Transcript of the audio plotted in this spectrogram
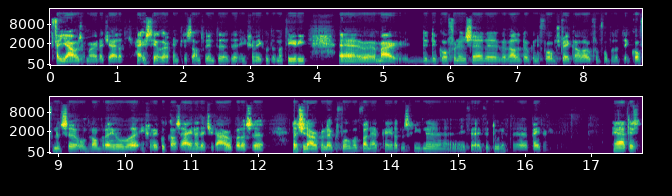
van jou, zeg maar, dat jij dat juist heel erg interessant vindt, de ingewikkelde materie. maar de, de governance, hè, de, we hadden het ook in de voorbespreking al over, bijvoorbeeld dat de governance onder andere heel ingewikkeld kan zijn. En dat je daar ook wel eens, dat je daar ook een leuk voorbeeld van hebt. Kan je dat misschien even, even toelichten, Peter? Ja, het is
